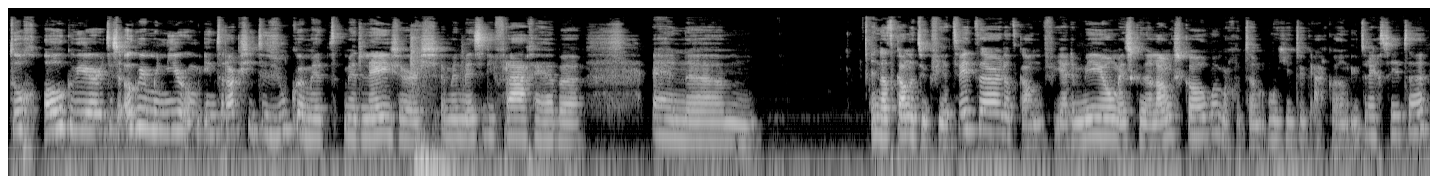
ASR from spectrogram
toch ook weer, het is ook weer een manier om interactie te zoeken met, met lezers en met mensen die vragen hebben. En, ehm, en dat kan natuurlijk via Twitter, dat kan via de mail, mensen kunnen langskomen. Maar goed, dan moet je natuurlijk eigenlijk wel in Utrecht zitten.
